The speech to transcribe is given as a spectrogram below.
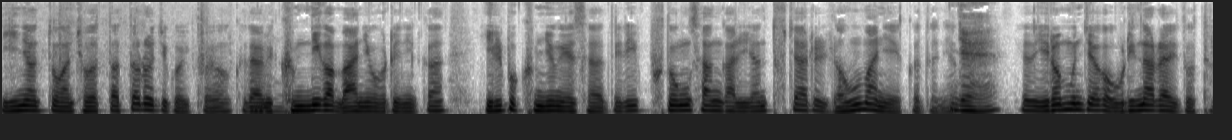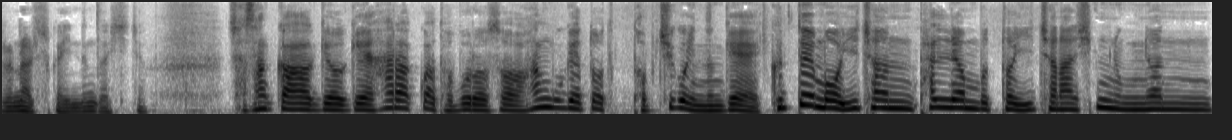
2년 동안 좋았다 떨어지고 있고요. 그다음에 음. 금리가 많이 오르니까 일부 금융회사들이 부동산 관련 투자를 너무 많이 했거든요. 예. 그래서 이런 문제가 우리나라에도 드러날 수가 있는 것이죠. 자산 가격의 하락과 더불어서 한국에 또 덮치고 있는 게 그때 뭐 2008년부터 2016년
